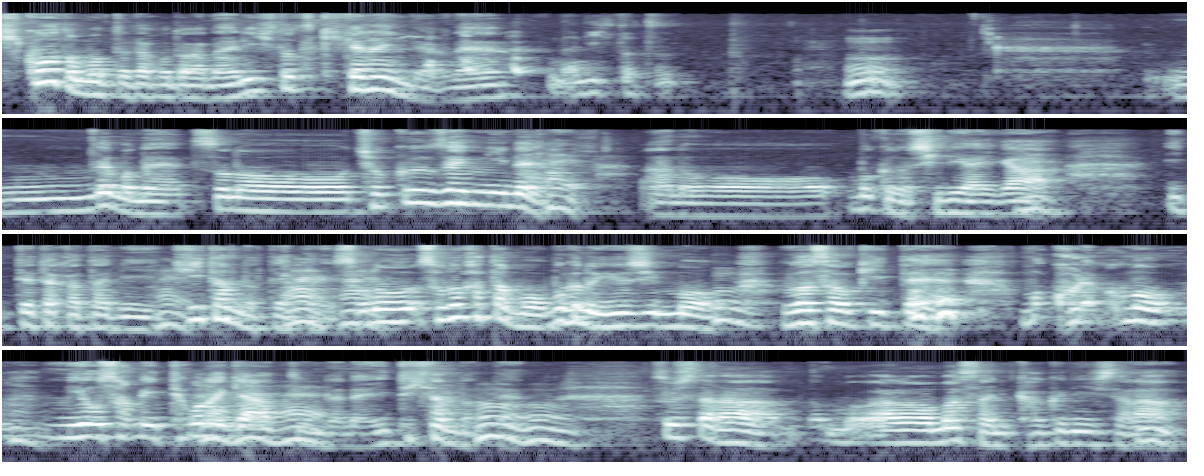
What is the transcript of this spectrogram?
聞こうと思ってたことが何一つ聞けないんだよね。何一つ。うん。うんでもねその直前にね、はい。あの僕の知り合いはが言ってた方にはい。聞いたんだってやっぱり、はいそのその方も僕の友人も噂を聞いて、もうこれはもう見納め行ってこなきゃっていうんでね行ってきたんだって、うんうんそしたらもうあのマスターに確認したら、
